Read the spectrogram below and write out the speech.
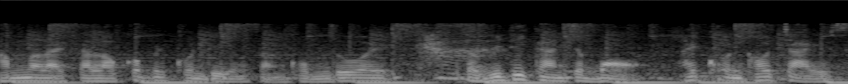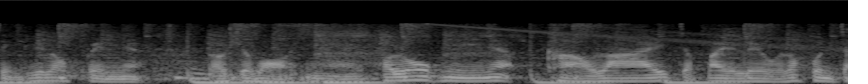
ทำอะไรแต่เราก็เป็นคนดีของสังคมด้วย ค่ะแต่วิธีการจะบอกให้คนเข้าใจสิ่งที่เราเป็นเนี่ยอืม เราจะบอกยังไงเพราะโลกนี้เนี่ยข่าวร้ายจะไปเร็วแล้วคนจ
